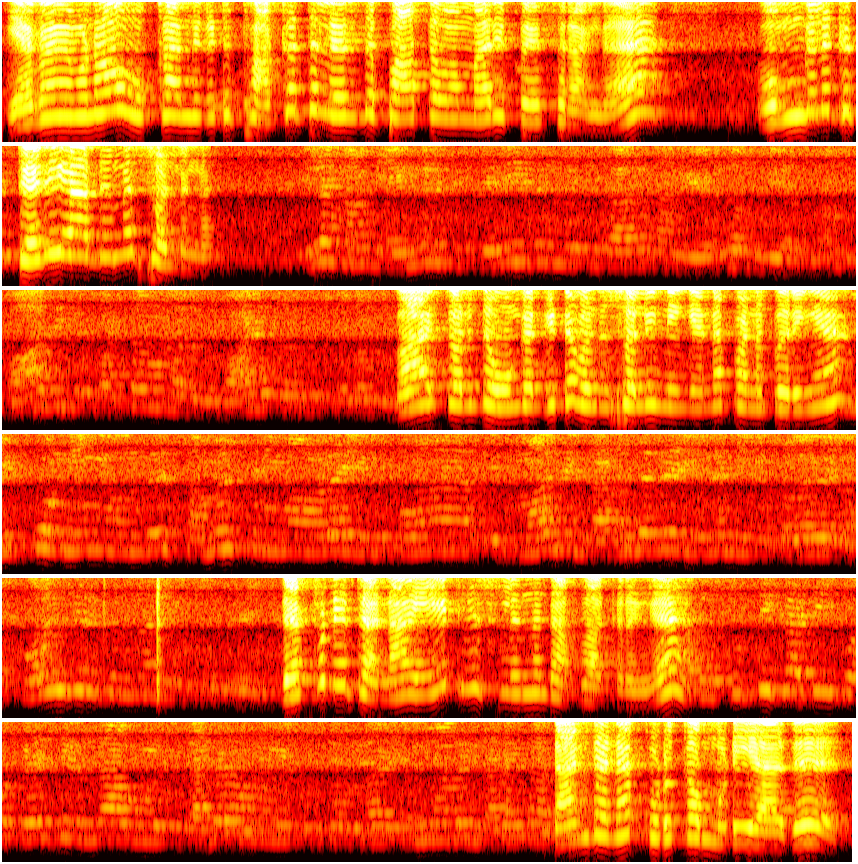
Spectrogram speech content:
எவன் எவனோ உட்காந்துக்கிட்டு பக்கத்துல இருந்து பார்த்தவன் மாதிரி பேசுறாங்க. உங்களுக்கு தெரியாதுன்னு சொல்லுங்க. வாய் திறந்து உங்ககிட்ட வந்து சொல்லி நீங்க என்ன பண்ண போறீங்க? டெஃபினட்டா நான் எயிட்டிஸ்ல இருந்து நான் பாக்குறேங்க. தண்டனை கொடுக்க முடியாது.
